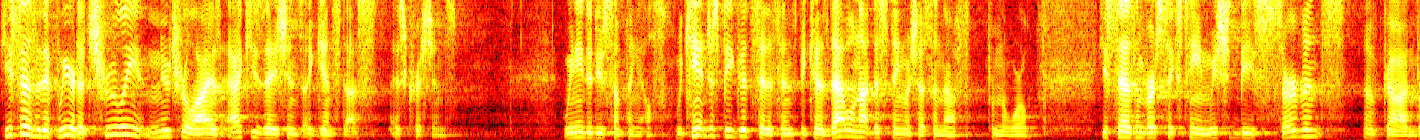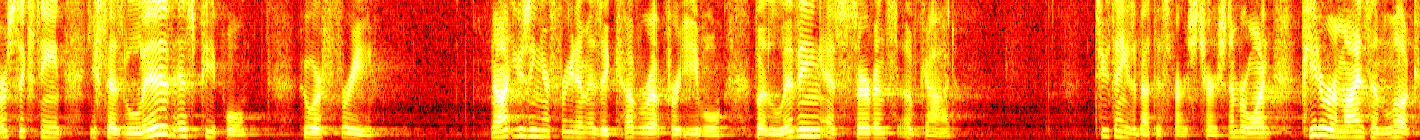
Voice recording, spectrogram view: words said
He says that if we are to truly neutralize accusations against us as Christians, we need to do something else. We can't just be good citizens because that will not distinguish us enough from the world. He says in verse 16, we should be servants of God. In verse 16, he says, Live as people who are free, not using your freedom as a cover up for evil, but living as servants of God. Two things about this verse, church. Number one, Peter reminds them look,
